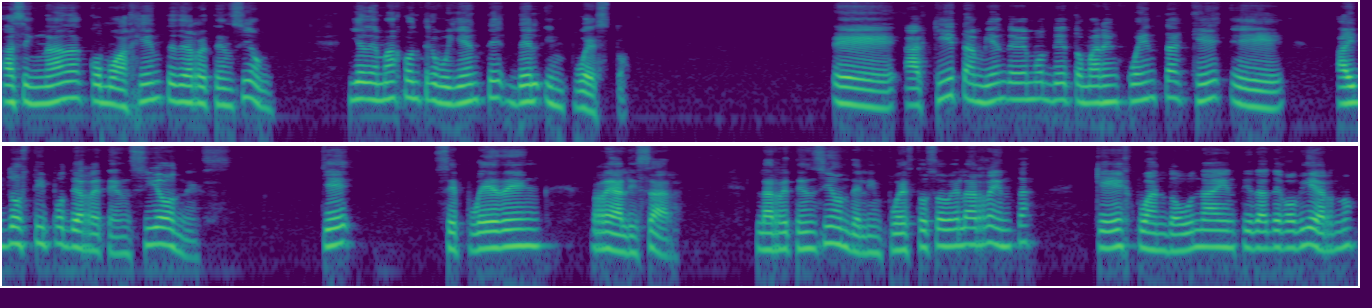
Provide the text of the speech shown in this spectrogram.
asignada como agente de retención y además contribuyente del impuesto. eh, aquí también debemos de tomar en cuenta que eh, hay dos tipos de retenciones que se pueden realizar. La retención del impuesto sobre la renta, que es cuando una entidad de gobierno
